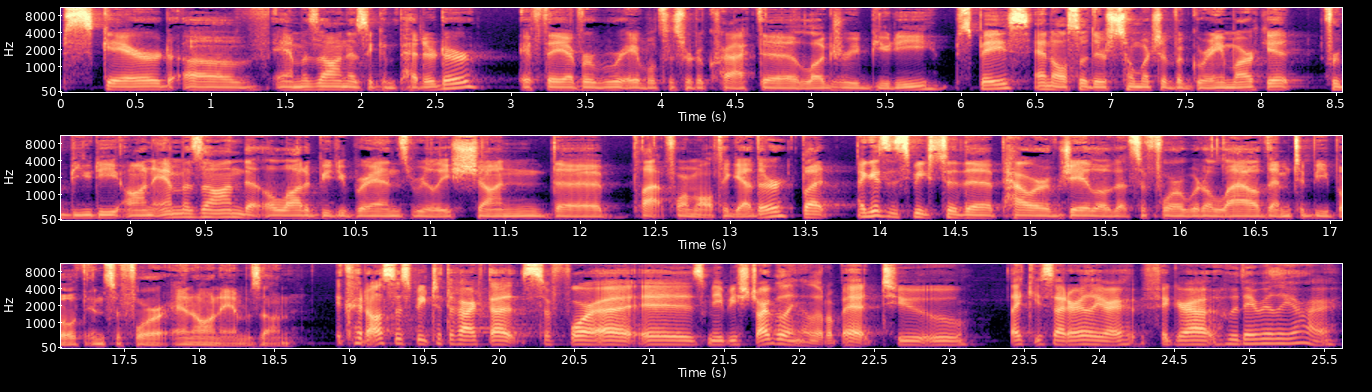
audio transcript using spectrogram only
scared of Amazon as a competitor if they ever were able to sort of crack the luxury beauty space. And also, there's so much of a gray market for beauty on Amazon that a lot of beauty brands really shun the platform altogether. But I guess it speaks to the power of JLo that Sephora would allow them to be both in Sephora and on Amazon. It could also speak to the fact that Sephora is maybe struggling a little bit to like you said earlier, figure out who they really are.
